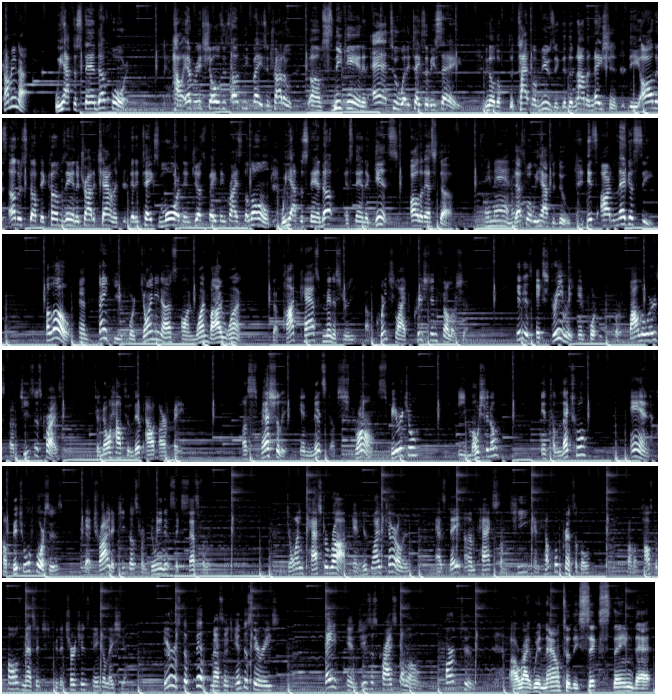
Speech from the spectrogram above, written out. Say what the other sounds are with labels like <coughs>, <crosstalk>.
Coming up, we have to stand up for it. However, it shows its ugly face and try to um, sneak in and add to what it takes to be saved. You know, the, the type of music, the denomination, the all this other stuff that comes in to try to challenge that it takes more than just faith in Christ alone. We have to stand up and stand against all of that stuff. Amen. That's what we have to do. It's our legacy. Hello, and thank you for joining us on One by One, the podcast ministry of Quench Life Christian Fellowship. It is extremely important for followers of Jesus Christ to know how to live out our faith, especially in midst of strong spiritual, emotional, intellectual, and habitual forces that try to keep us from doing it successfully. Join Pastor Rob and his wife Carolyn as they unpack some key and helpful principles from Apostle Paul's message to the churches in Galatia. Here is the fifth message in the series Faith in Jesus Christ Alone, Part 2. All right, we're now to the sixth thing that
